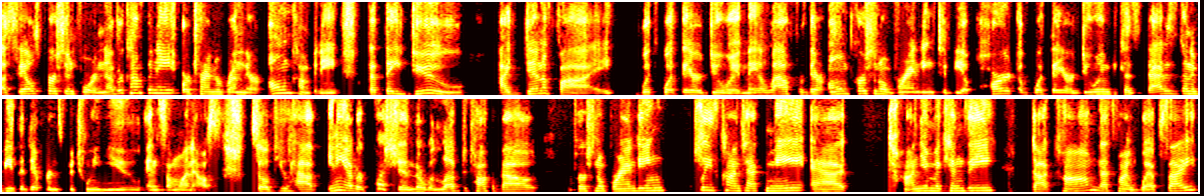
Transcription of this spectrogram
a salesperson for another company or trying to run their own company, that they do identify with what they are doing. They allow for their own personal branding to be a part of what they are doing because that is going to be the difference between you and someone else. So if you have any other questions or would love to talk about personal branding, please contact me at Tonya McKenzie com. That's my website,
